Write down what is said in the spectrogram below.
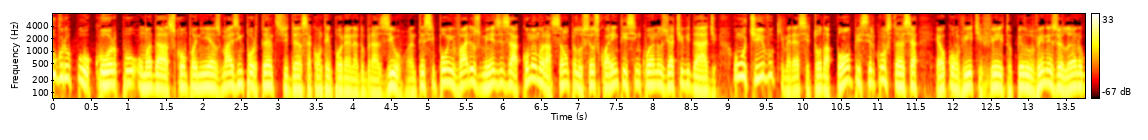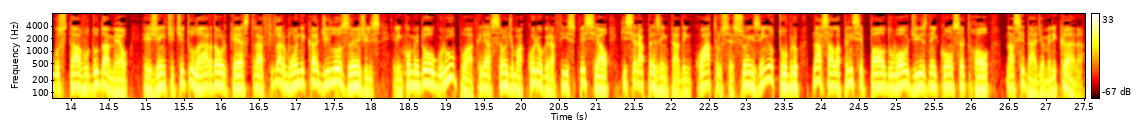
O grupo Corpo, uma das companhias mais importantes de dança contemporânea do Brasil, antecipou em vários meses a comemoração pelos seus 45 anos de atividade. O motivo, que merece toda a pompa e circunstância, é o convite feito pelo venezuelano Gustavo Dudamel, regente titular da Orquestra Filarmônica de Los Angeles. Ele encomendou ao grupo a criação de uma coreografia especial que será apresentada em quatro sessões em outubro na sala principal do Walt Disney Concert Hall, na cidade americana.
